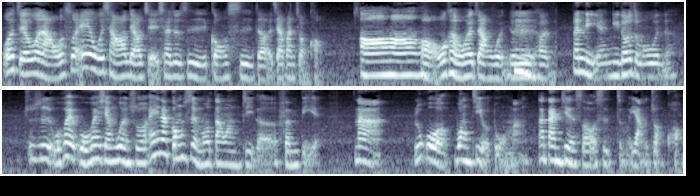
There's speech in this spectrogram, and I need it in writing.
我会直接问啊，我说，哎、我想要了解一下，就是公司的加班状况。哦，哦，我可能会这样问，就是很、那你你都怎么问的？就是我会我会先问说，哎，那公司有没有淡旺季的分别？那如果旺季有多忙，那淡季的时候是怎么样的状况？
